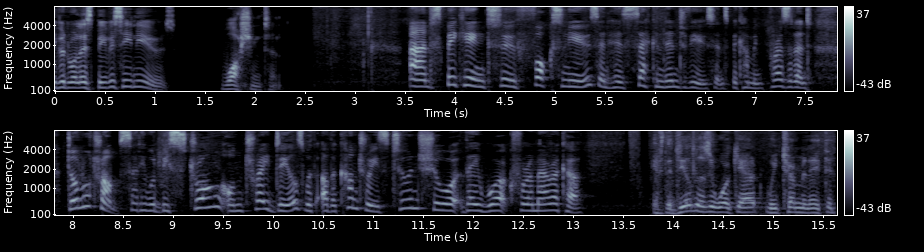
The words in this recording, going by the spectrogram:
David Willis, BBC News, Washington. And speaking to Fox News in his second interview since becoming president, Donald Trump said he would be strong on trade deals with other countries to ensure they work for America. If the deal doesn't work out, we terminate the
